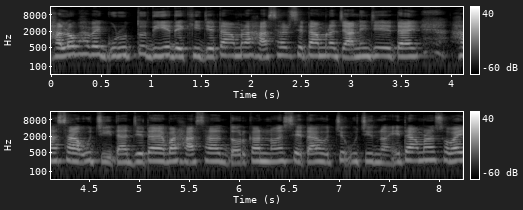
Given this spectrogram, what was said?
ভালোভাবে গুরুত্ব দিয়ে দেখি, যেটা আমরা হাসার, সেটা আমরা জানি যে এটাই হাসা উচিত, আর যেটা আবার হাসার দরকার নয়, সেটা হচ্ছে উচিত নয়। এটা আমরা সবাই,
